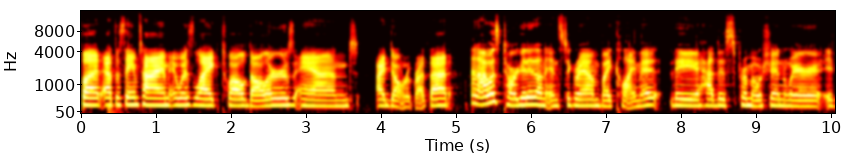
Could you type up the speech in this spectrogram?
but at the same time, it was like $12, and I don't regret that. And I was targeted on Instagram by Klymit. They had this promotion where if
